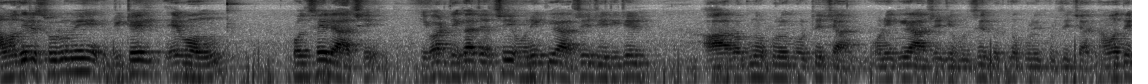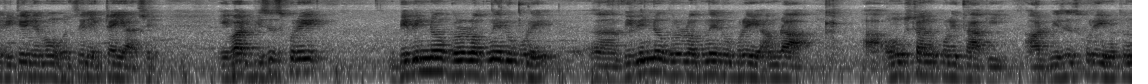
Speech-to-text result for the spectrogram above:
আমাদের শোরুমে রিটেল এবং হোলসেলে আছে। এবার দেখা যাচ্ছে অনেকে আছে যে রিটেল আর রত্ন ক্রয় করতে চান, অনেকে আছে যে হোলসেল রত্ন ক্রয় করতে চান। আমাদের রিটেল এবং হোলসেল একটাই আছে। এবার বিশেষ করে বিভিন্ন গ্রহরত্নের উপরে বিভিন্ন গ্রহরত্নের উপরে আমরা অনুষ্ঠান করে থাকি। আর বিশেষ করে নতুন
